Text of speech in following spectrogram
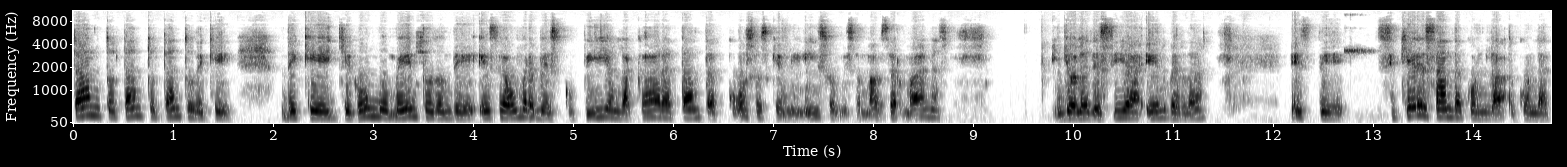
tanto, tanto, tanto de que, de que llegó un momento donde ese hombre me escupía en la cara tantas cosas que me hizo mis amadas hermanas. Yo le decía a él, ¿verdad? Este, si quieres anda con la, con la,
